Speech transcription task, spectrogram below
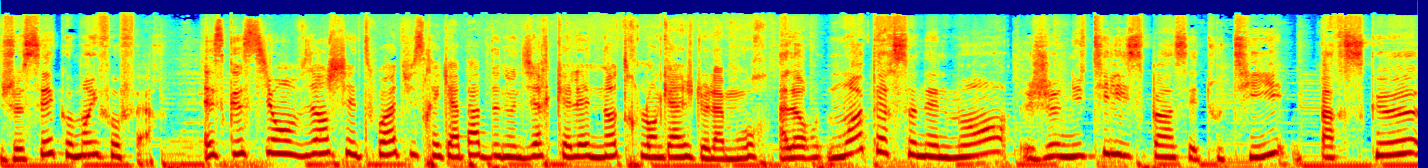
je sais comment il faut faire. Est-ce que si on vient chez toi, tu serais capable de nous dire quel est notre langage de l'amour? Alors moi personnellement, je n'utilise pas cet outil parce que,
